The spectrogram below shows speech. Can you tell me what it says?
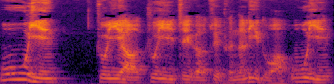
呜音，注意啊，注意这个嘴唇的力度啊，呜音。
